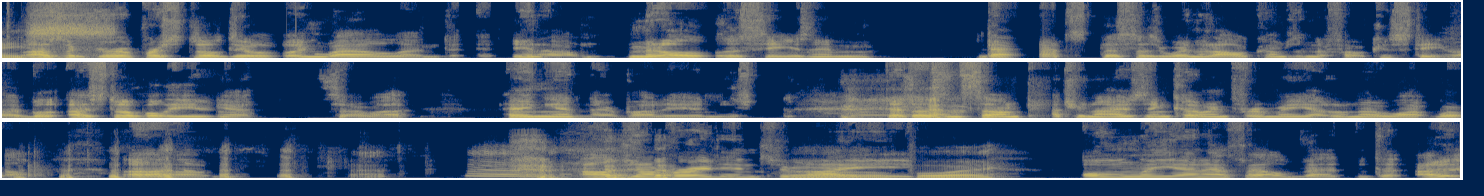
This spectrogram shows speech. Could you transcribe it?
Nice. as a group, we're still doing well, and you know, middle of the season, that's this is when it all comes into focus, Steve. I, be- I still believe in you, so uh, hang in there, buddy. And just that doesn't sound patronizing coming from me. I don't know what will. Um, I'll jump right into oh my boy. only NFL bet. that I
